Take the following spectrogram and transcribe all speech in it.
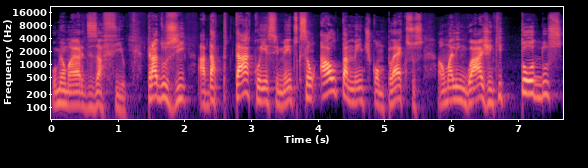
o meu maior desafio. Traduzir, adaptar conhecimentos que são altamente complexos a uma linguagem que todos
